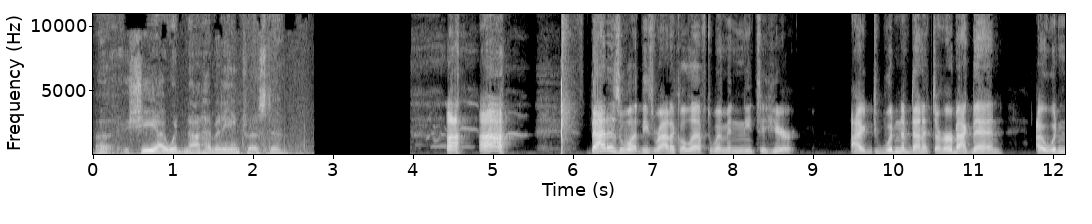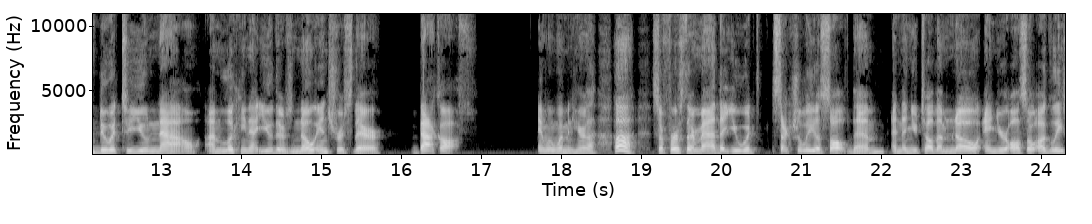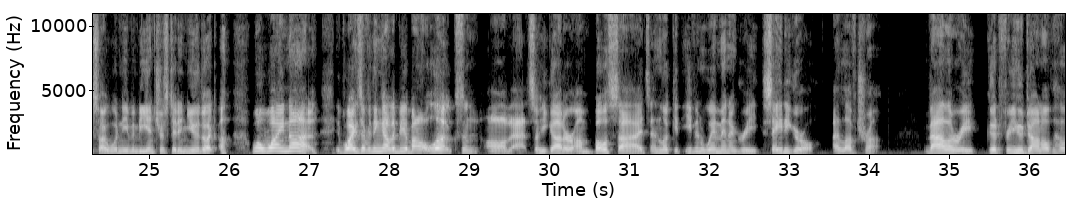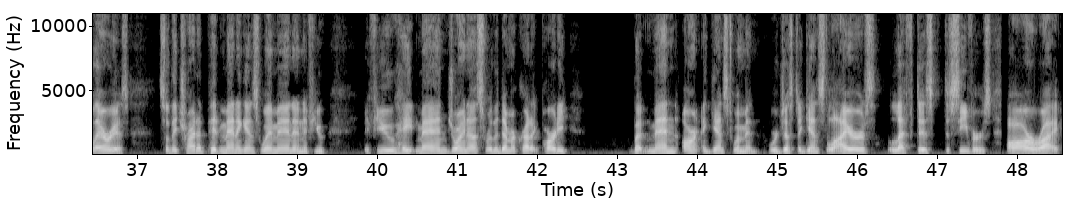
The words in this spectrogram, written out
Uh, she, I would not have any interest in. that is what these radical left women need to hear. I wouldn't have done it to her back then. I wouldn't do it to you now. I'm looking at you. There's no interest there. Back off. And when women hear that, ah, so first they're mad that you would sexually assault them, and then you tell them no, and you're also ugly, so I wouldn't even be interested in you. They're like, well, why not? Why is everything got to be about looks and all that? So he got her on both sides. And look, at even women agree. Sadie girl, I love Trump. Valerie, good for you, Donald, hilarious. So they try to pit men against women, and if you if you hate men, join us. We're the Democratic Party. But men aren't against women. We're just against liars, leftist deceivers. All right.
